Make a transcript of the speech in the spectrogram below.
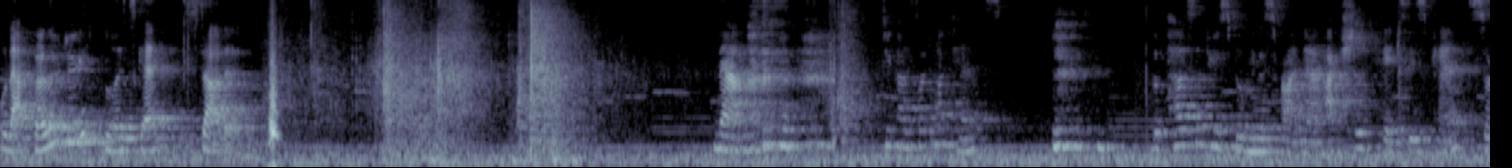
without further ado, let's get started. Now, do you guys like my pants? the person who's filming this right now actually hates these pants, so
